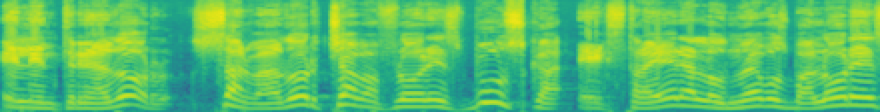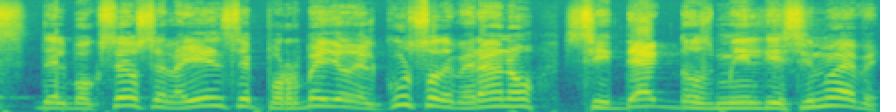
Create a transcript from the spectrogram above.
El entrenador Salvador Chava Flores busca extraer a los nuevos valores del boxeo celayense por medio del curso de verano CIDEC 2019.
